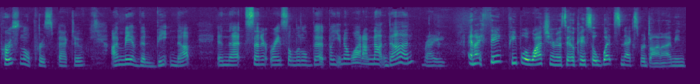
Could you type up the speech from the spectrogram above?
personal perspective, I may have been beaten up in that Senate race a little bit, but you know what? I'm not done. Right. And I think people are watching are going to say, okay, so what's next for Donna? I mean,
